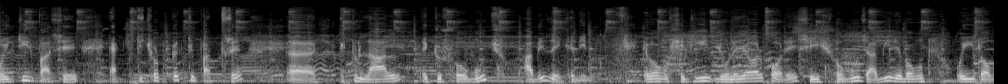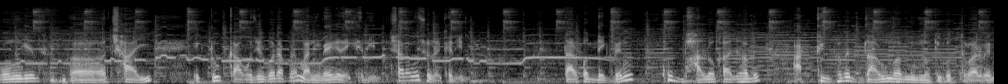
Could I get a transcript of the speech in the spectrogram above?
ওইটির পাশে একটি ছোট্ট একটি পাত্রে একটু লাল, একটু সবুজ আবির রেখে দিন। এবং সেটি জ্বলে যাওয়ার পরে সেই সবুজ আবির এবং ওই লবঙ্গের ছাই একটু কাগজে করে আপনার মানিব্যাগে রেখে দিন, সারা বছর রেখে দিন। তারপর দেখবেন খুব ভালো কাজ হবে, আর্থিকভাবে দারুণভাবে উন্নতি করতে পারবেন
